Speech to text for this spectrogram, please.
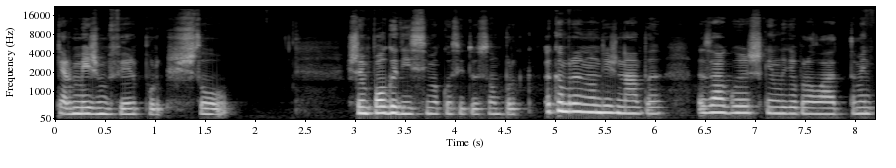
Quero mesmo ver porque estou, estou empolgadíssima com a situação porque a Câmara não diz nada, as águas, quem liga para lá também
